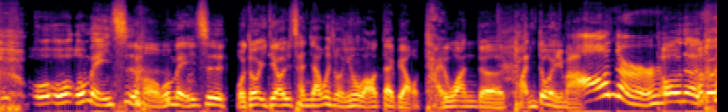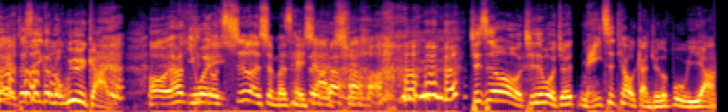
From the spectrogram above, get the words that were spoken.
我我我每一次哈，我每一次我都一定要去参加。为什么？因为我要代表台湾的团队嘛。Honor honor，对，这是一个荣誉感哦。然后因有为吃了什么才下去吗？其实哦，其实我觉得每一次跳的感觉都不一样，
